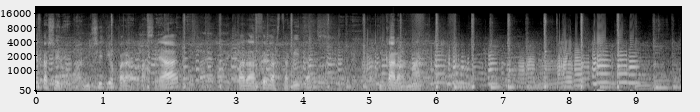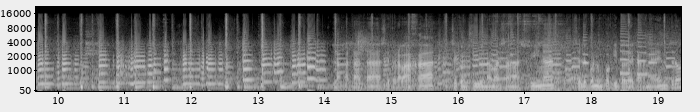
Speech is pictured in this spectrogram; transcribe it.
Siempre ha sido igual, un sitio para pasear, para hacer las tapitas y cara al mar. La patata se trabaja, se consigue una masa más fina, se le pone un poquito de carne dentro,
